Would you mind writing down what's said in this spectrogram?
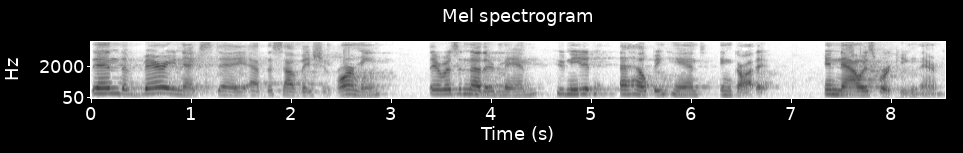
Then, the very next day at the Salvation Army, there was another man who needed a helping hand and got it, and now is working there.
